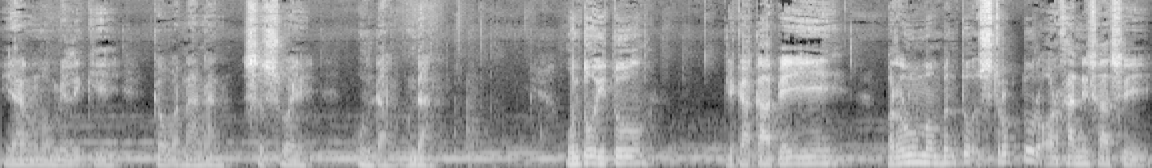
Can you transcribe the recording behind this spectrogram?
yang memiliki kewenangan sesuai undang-undang. Untuk itu, BKKPI perlu membentuk struktur organisasi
